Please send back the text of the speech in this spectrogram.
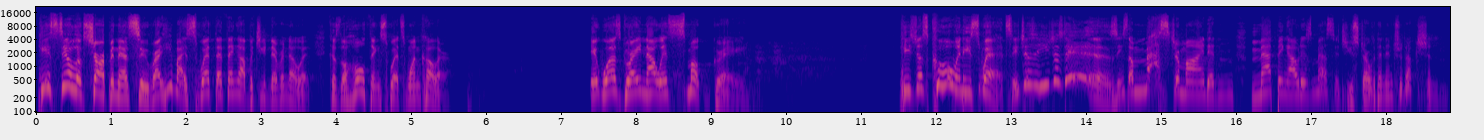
He still looks sharp in that suit, right? He might sweat that thing up, but you'd never know it because the whole thing sweats one color. It was gray, now it's smoke gray. He's just cool when he sweats. He just, he just is. He's a mastermind at mapping out his message. You start with an introduction.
